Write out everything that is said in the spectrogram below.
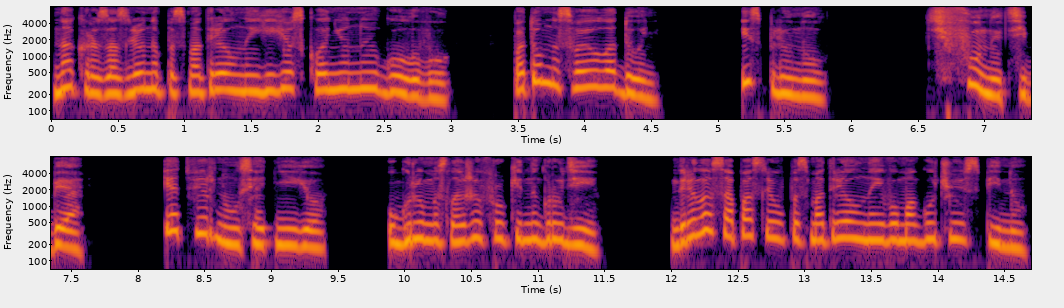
Нак разозленно посмотрел на ее склоненную голову, потом на свою ладонь и сплюнул. «Тьфу на тебя!» и отвернулся от нее, угрюмо сложив руки на груди. Дреласа опасливо посмотрела на его могучую спину,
